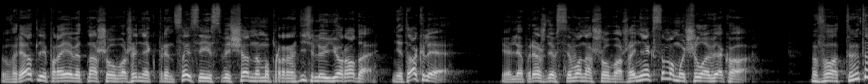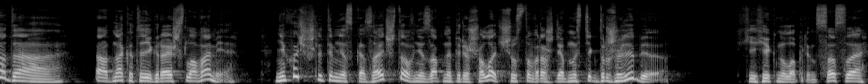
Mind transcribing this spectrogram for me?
вряд ли проявит наше уважение к принцессе и священному прародителю ее рода, не так ли? Или прежде всего наше уважение к самому человеку? Вот это да! Однако ты играешь словами. Не хочешь ли ты мне сказать, что внезапно перешел от чувства враждебности к дружелюбию? Хихикнула принцесса,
